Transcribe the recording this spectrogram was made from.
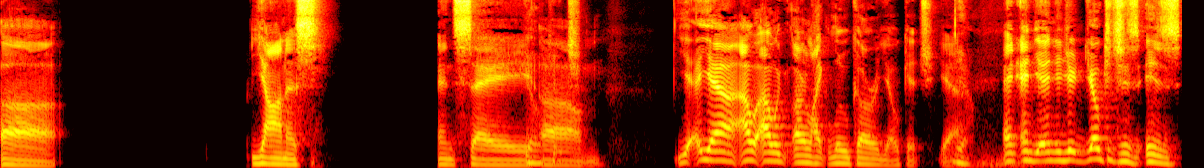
uh, Giannis, and say, Jokic. um, yeah, yeah, I, I would, or like Luka or Jokic. Yeah. Yeah. And, and, and Jokic is, is,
